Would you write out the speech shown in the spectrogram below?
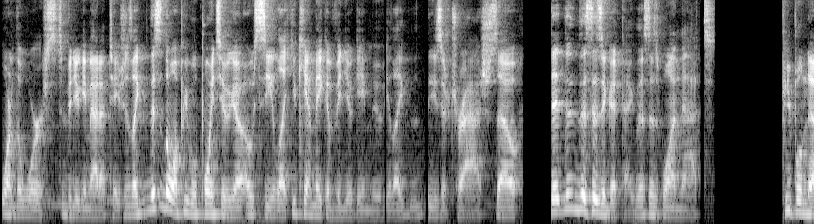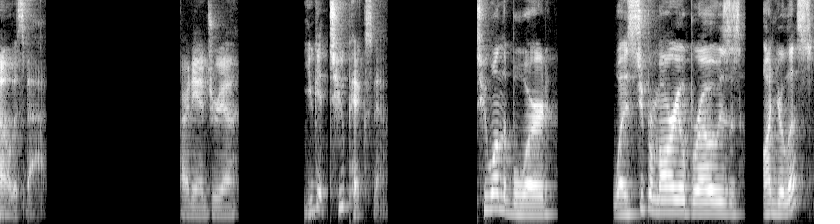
one of the worst video game adaptations. Like this is the one people point to and go, "Oh, see, like you can't make a video game movie. Like these are trash." So th- th- this is a good pick. This is one that people know is bad. All right, Andrea, you get two picks now. Two on the board. Was Super Mario Bros. On your list?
